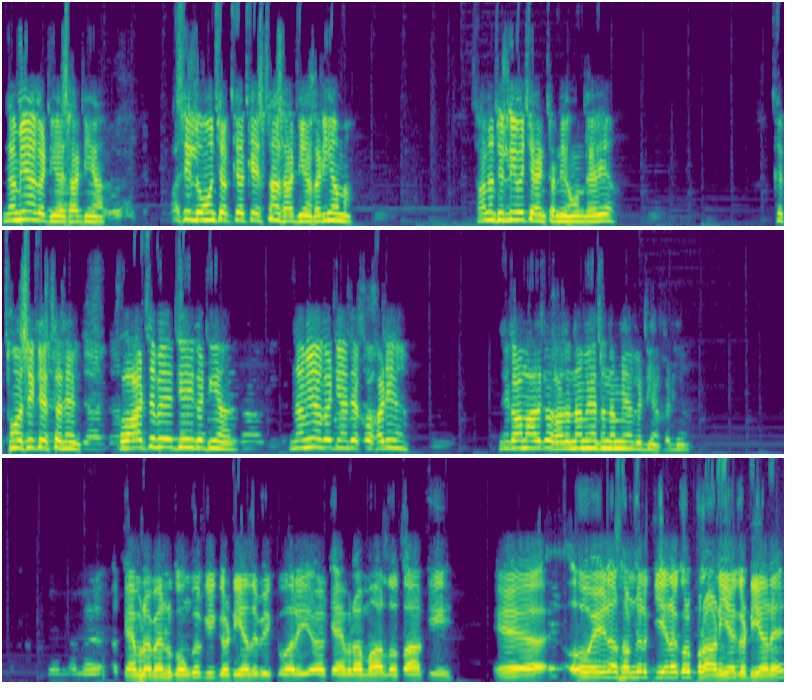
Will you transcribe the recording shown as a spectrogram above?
ਨਵੀਆਂ ਗੱਡੀਆਂ ਸਾਡੀਆਂ। ਅਸੀਂ ਲੋਨ ਚੱਕ ਕੇ ਕਿਸ਼ਤਾਂ ਸਾਡੀਆਂ ਖੜੀਆਂ ਵਾ। ਸਾਨੂੰ ਦਿੱਲੀ ਵਿੱਚ ਐਂਟਰ ਨਹੀਂ ਹੋਣ ਦੇ ਰਿਹਾ ਕਿੱਥੋਂ ਅਸੀਂ ਕਿਸ ਤਰ੍ਹਾਂ ਫਵਾਰ ਚ ਵੇਚਦੀਆਂ ਗੱਡੀਆਂ। ਨਵੀਆਂ ਗੱਡੀਆਂ ਦੇਖੋ ਖੜੀਆਂ ਨਿਗਾਹ ਮਾਰ ਕੇ ਖਾ ਨਵੀਆਂ ਤੋਂ ਨਵੀਆਂ ਗੱਡੀਆਂ ਖੜੀਆਂ ਕਹਿੰਦਾ ਮੈਂ ਕੈਮਰਾਮੈਨ ਨੂੰ ਕਹੂੰਗਾ ਕਿ ਗੱਡੀਆਂ ਦੇ ਵੀ ਇੱਕ ਵਾਰੀ ਅ, ਕੈਮਰਾ ਮਾਰ ਦਿਓ ਤਾਂ ਕਿ ਇਹ ਉਹ ਇਹ ਨਾ ਸਮਝਣ ਕਿ ਇਹਨਾਂ ਕੋਲ ਪੁਰਾਣੀਆਂ ਗੱਡੀਆਂ ਨੇ।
